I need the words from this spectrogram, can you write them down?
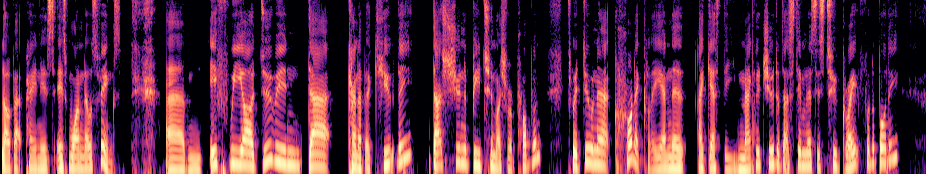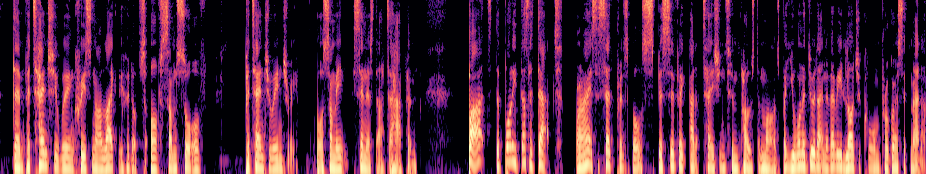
lower back pain is is one of those things. Um, if we are doing that kind of acutely, that shouldn't be too much of a problem. If we're doing that chronically, and the, I guess the magnitude of that stimulus is too great for the body, then potentially we're increasing our likelihood of, of some sort of potential injury or something sinister to happen. But the body does adapt. All right, it's a SAID principle, specific adaptation to impose demands, but you want to do that in a very logical and progressive manner.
